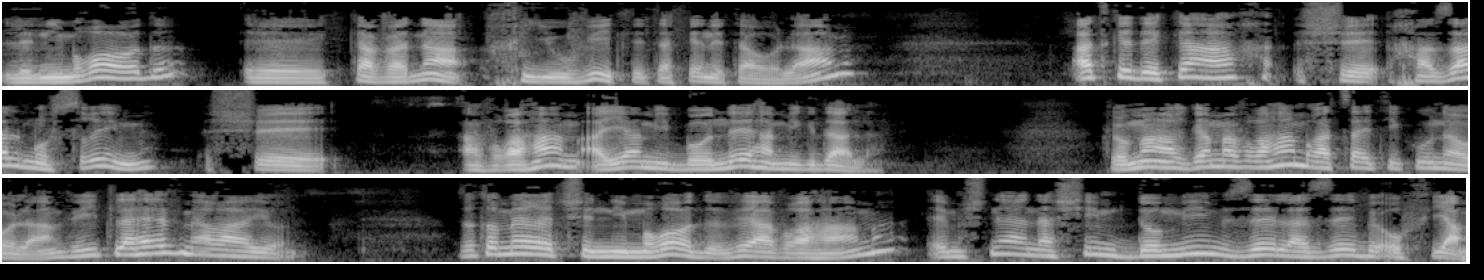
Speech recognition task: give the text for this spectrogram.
לנמרוד כוונה חיובית לתקן את העולם, עד כדי כך שחז"ל מוסרים שאברהם היה מבוני המגדל. כלומר, גם אברהם רצה את תיקון העולם והתלהב מהרעיון. זאת אומרת שנמרוד ואברהם הם שני אנשים דומים זה לזה באופיים.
